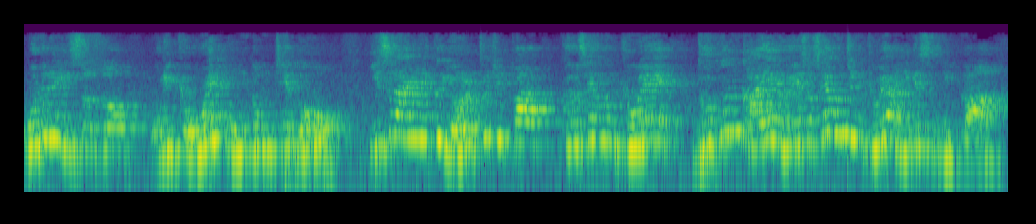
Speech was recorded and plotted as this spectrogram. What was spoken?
오늘에 있어서 우리 교회 공동체도 이스라엘의 그 열두 지파 그 세운 교회 누군가에 의해서 세워진 교회 아니겠습니까?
